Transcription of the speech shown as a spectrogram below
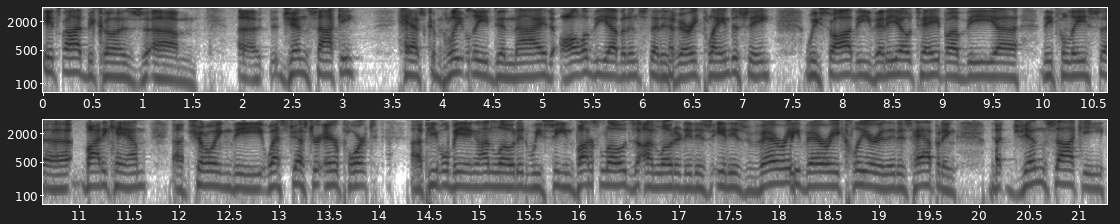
It's odd because um, uh, Jen Psaki has completely denied all of the evidence that is very plain to see. We saw the videotape of the uh, the police uh, body cam uh, showing the Westchester Airport. Uh, people being unloaded. We've seen bus loads unloaded. It is it is very very clear that it is happening. But Jen Psaki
